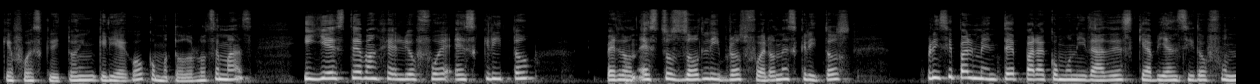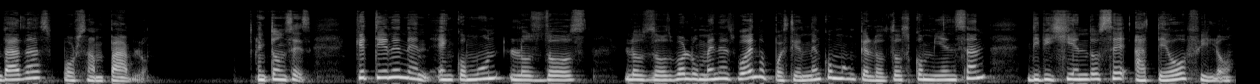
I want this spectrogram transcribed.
que fue escrito en griego, como todos los demás, y este Evangelio fue escrito, perdón, estos dos libros fueron escritos principalmente para comunidades que habían sido fundadas por San Pablo. Entonces, ¿qué tienen en, común los dos, los dos volúmenes? Bueno, pues tienen en común que los dos comienzan dirigiéndose a Teófilo,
